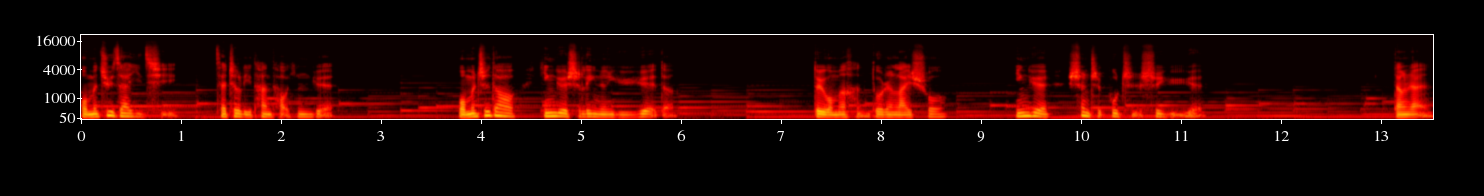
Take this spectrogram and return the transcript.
我们聚在一起，在这里探讨音乐。我们知道音乐是令人愉悦的。对我们很多人来说，音乐甚至不只是愉悦。当然，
